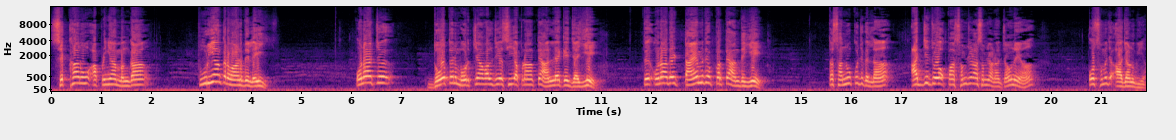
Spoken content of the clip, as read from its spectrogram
ਸਿੱਖਾਂ ਨੂੰ ਆਪਣੀਆਂ ਮੰਗਾਂ ਪੂਰੀਆਂ ਕਰਵਾਉਣ ਦੇ ਲਈ ਉਹਨਾਂ 'ਚ ਦੋ ਤਿੰਨ ਮੋਰਚਿਆਂ ਵੱਲ ਜੇ ਅਸੀਂ ਆਪਣਾ ਧਿਆਨ ਲੈ ਕੇ ਜਾਈਏ ਤੇ ਉਹਨਾਂ ਦੇ ਟਾਈਮ ਦੇ ਉੱਪਰ ਧਿਆਨ ਦਈਏ, ਤਾਂ ਸਾਨੂੰ ਕੁਝ ਗੱਲਾਂ ਅੱਜ ਜੋ ਆਪਾਂ ਸਮਝਣਾ ਸਮਝਾਉਣਾ ਚਾਹੁੰਦੇ ਆ ਉਹ ਸਮਝ ਆ ਜਾਣਗੀਆਂ।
